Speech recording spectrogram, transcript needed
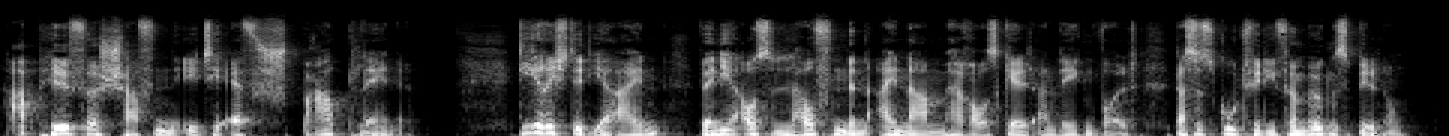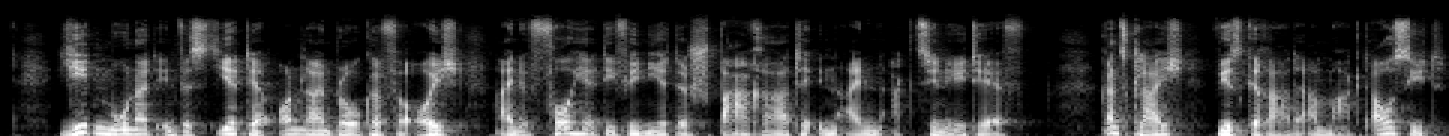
Abhilfe schaffen ETF-Sparpläne. Die richtet ihr ein, wenn ihr aus laufenden Einnahmen heraus Geld anlegen wollt. Das ist gut für die Vermögensbildung. Jeden Monat investiert der Online-Broker für euch eine vorher definierte Sparrate in einen Aktien-ETF. Ganz gleich, wie es gerade am Markt aussieht.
